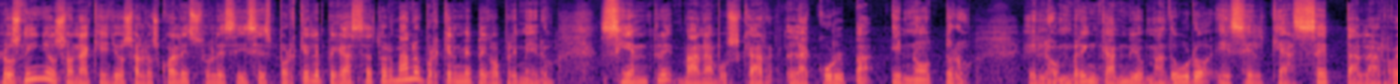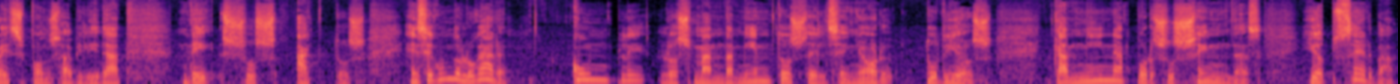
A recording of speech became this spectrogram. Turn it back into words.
Los niños son aquellos a los cuales tú les dices, ¿por qué le pegaste a tu hermano? Porque él me pegó primero. Siempre van a buscar la culpa en otro. El hombre, en cambio, maduro es el que acepta la responsabilidad de sus actos. En segundo lugar, cumple los mandamientos del Señor tu Dios, camina por sus sendas y observa,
